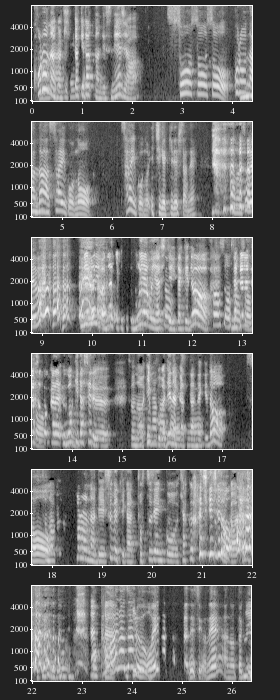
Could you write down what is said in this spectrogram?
コロナがきっかけだったんですね、じゃあ。そうそうそう。コロナが最後の、うん、最後の一撃でしたね。多分それはそれまではなんかちょっともやもやしていたけど、なかなかそこから動き出せる、その一歩が出なかったんだけど、そう。そのコロナで全てが突然こう180度変わった。もう変わらざるを得なかったですよね、あの時。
